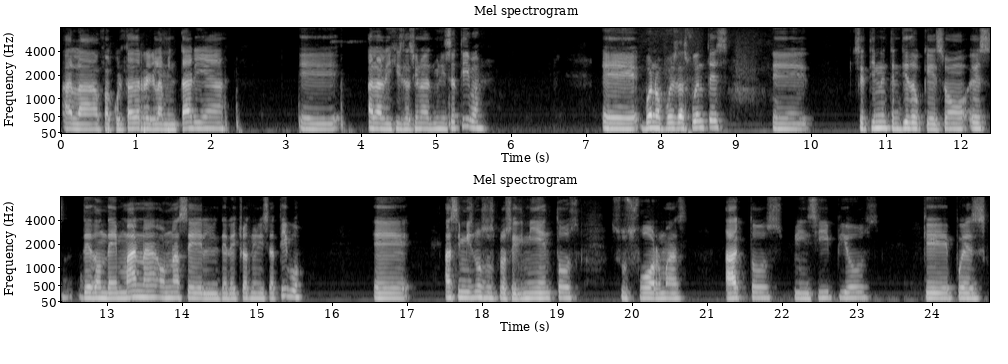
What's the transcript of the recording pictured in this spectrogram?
a la facultad reglamentaria, eh, a la legislación administrativa. Eh, bueno, pues las fuentes eh, se tiene entendido que eso es de donde emana o nace el derecho administrativo. Asimismo, sus procedimientos, sus formas, actos, principios, que pues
